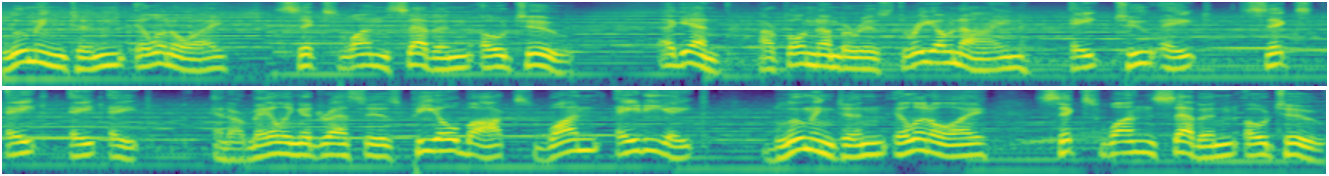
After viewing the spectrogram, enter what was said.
Bloomington, Illinois 61702. Again, our phone number is 309 828 6888, and our mailing address is P.O. Box 188, Bloomington, Illinois 61702.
